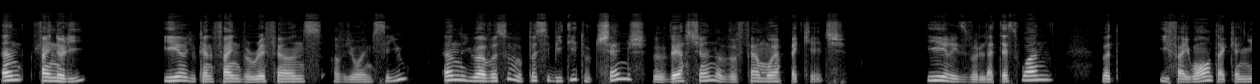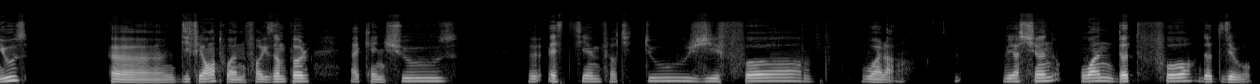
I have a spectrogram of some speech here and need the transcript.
And finally, here you can find the reference of your MCU, and you have also the possibility to change the version of the firmware package. Here is the latest one, but if I want, I can use a different one. For example, I can choose the STM32 G4, voila, version 1.4.0.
